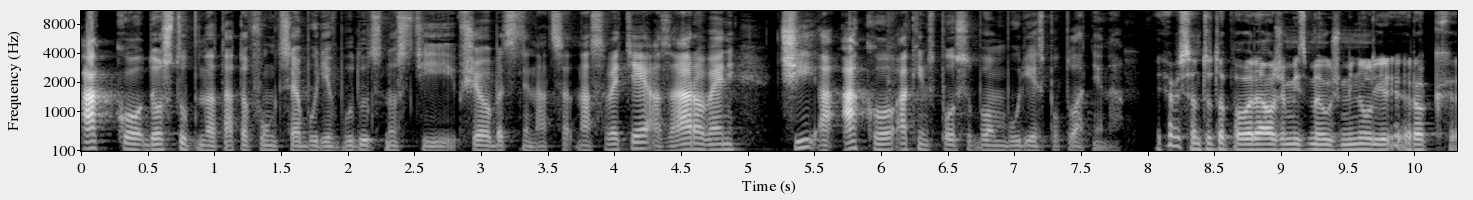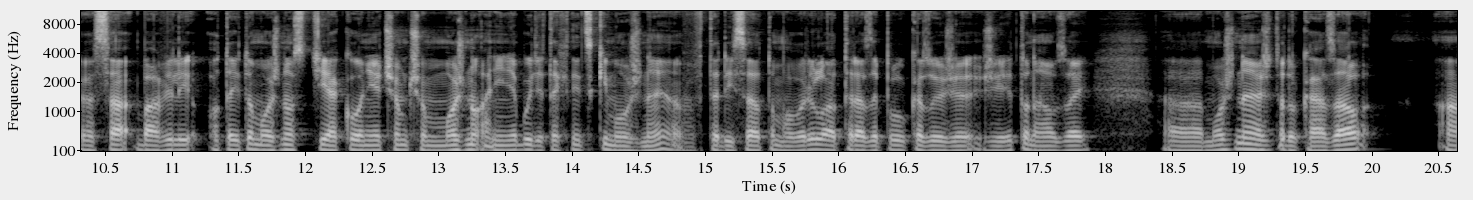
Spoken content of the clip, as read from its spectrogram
ako dostupná táto funkcia bude v budúcnosti všeobecne na, na svete a zároveň či a ako, akým spôsobom bude spoplatnená. Ja by som tuto povedal, že my sme už minulý rok eh, sa bavili o tejto možnosti ako o niečom, čo možno ani nebude technicky možné. Vtedy sa o tom hovorilo a teraz Apple ukazuje, že, že je to naozaj uh, možné a že to dokázal. A,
